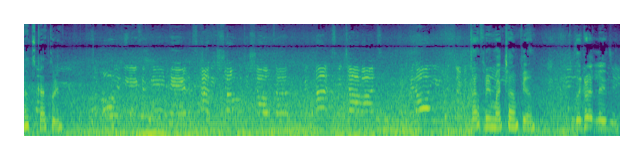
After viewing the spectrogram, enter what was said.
You Catherine. Catherine, my champion. She's a great lady.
